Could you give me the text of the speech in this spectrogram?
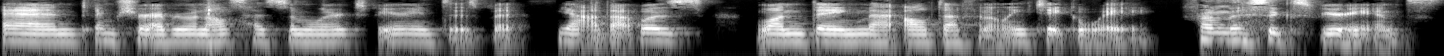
and i'm sure everyone else has similar experiences but yeah that was one thing that i'll definitely take away from this experience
